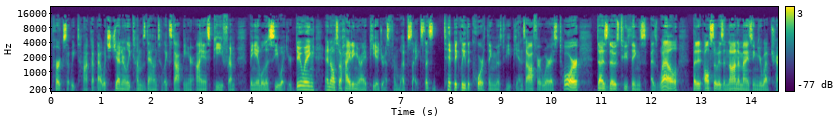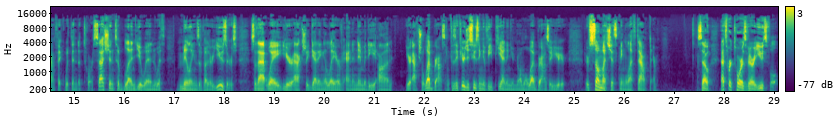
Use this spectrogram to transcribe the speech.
perks that we talk about, which generally comes down to like stopping your ISP from being able to see what you're doing and also hiding your IP address from websites. That's typically the core thing most VPNs offer, whereas Tor does those two things as well, but it also is anonymizing your web traffic within the Tor session to blend you in with millions of other users. So that way you're actually getting a layer of anonymity on your actual web browsing. Because if you're just using a VPN in your normal web browser, there's so much that's being left out there. So that's where Tor is very useful.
